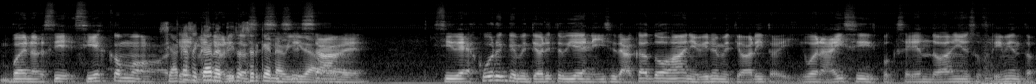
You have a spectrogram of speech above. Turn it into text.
Bueno, si, si es como. Si acá se el cae la meteorito tira cerca de sí se Navidad, sabe. Si descubren que el meteorito viene y dice de acá dos años viene el meteorito, y, y bueno, ahí sí, porque serían dos años de sufrimiento.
